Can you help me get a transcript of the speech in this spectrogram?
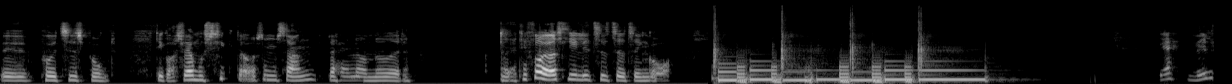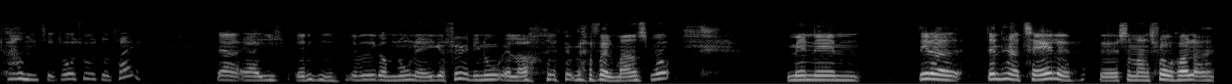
øh, på et tidspunkt. Det kan også være musik, der er også nogle sange, der handler om noget af det. Ja, det får jeg også lige lidt tid til at tænke over. Ja, velkommen til 2003. Der er I enten, jeg ved ikke om nogen af jer ikke er født endnu, eller i hvert fald meget små. Men øh, det der, den her tale, øh, som Anders Fogh holder,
